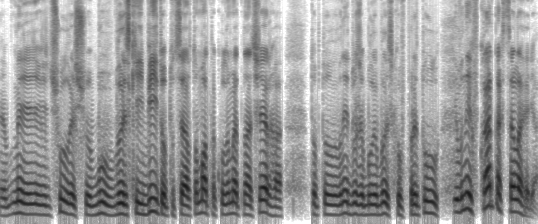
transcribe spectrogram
е, ми чули, що був близький бій, тобто це автоматна кулеметна черга. Тобто вони дуже були близько впритул. І в них в картах це лагеря.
